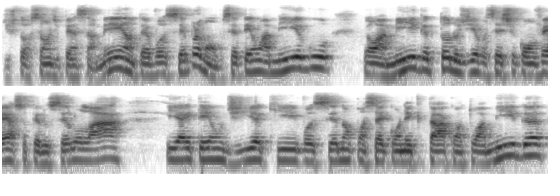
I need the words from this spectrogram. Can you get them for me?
Distorção de pensamento é você, por exemplo, você tem um amigo ou uma amiga que todo dia vocês se conversam pelo celular e aí tem um dia que você não consegue conectar com a tua amiga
